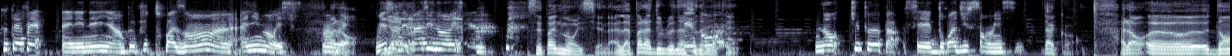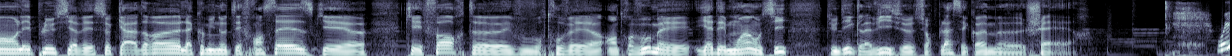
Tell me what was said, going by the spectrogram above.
Tout à fait. Elle est née il y a un peu plus de trois ans euh, à l'île Maurice. Ouais, Alors, ouais. Mais a- ce n'est pas une Mauricienne. C'est pas une Mauricienne. Elle n'a pas la double nationalité. Non, tu peux pas. C'est droit du sang ici. D'accord. Alors, euh, dans les plus, il y avait ce cadre, la communauté française qui est euh, qui est forte, et vous vous retrouvez entre vous, mais il y a des moins aussi. Tu dis que la vie sur place est quand même chère. Oui,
